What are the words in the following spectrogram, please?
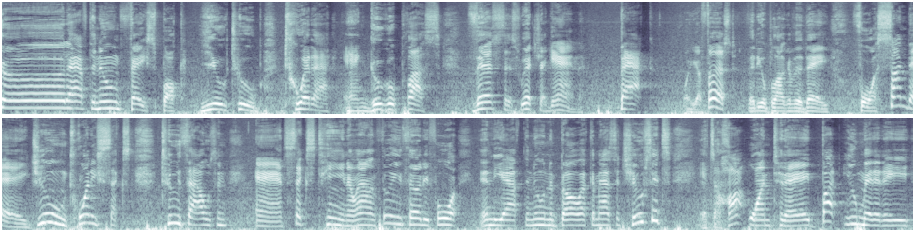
Good afternoon, Facebook, YouTube, Twitter, and Google+. This is Rich again, back for your first video blog of the day for Sunday, June 26, 2016, around 3.34 in the afternoon in Billerica, Massachusetts. It's a hot one today, but humidity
